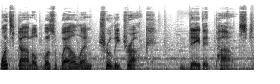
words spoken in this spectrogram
Once Donald was well and truly drunk, David pounced.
